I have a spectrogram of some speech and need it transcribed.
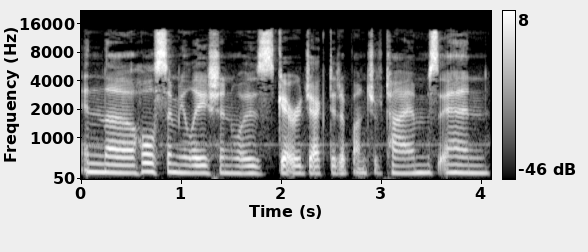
in the whole simulation was get rejected a bunch of times and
